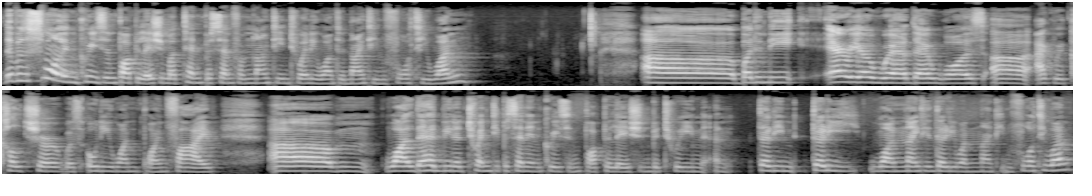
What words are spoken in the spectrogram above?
there was a small increase in population, about 10% from 1921 to 1941. Uh, but in the area where there was uh, agriculture was only 1.5 um, while there had been a 20% increase in population between 30, 31, 1931 and 1941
